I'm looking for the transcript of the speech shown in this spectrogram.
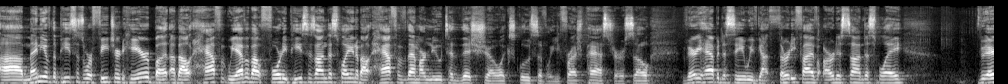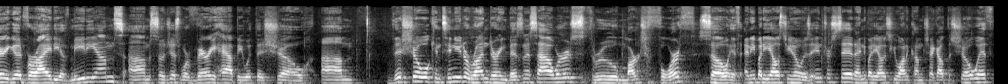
Uh, many of the pieces were featured here, but about half, we have about 40 pieces on display, and about half of them are new to this show exclusively, Fresh Pasture. So very happy to see we've got 35 artists on display very good variety of mediums. Um, so just we're very happy with this show. Um, this show will continue to run during business hours through March 4th. So if anybody else you know is interested, anybody else you want to come check out the show with,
